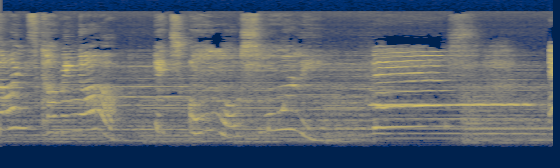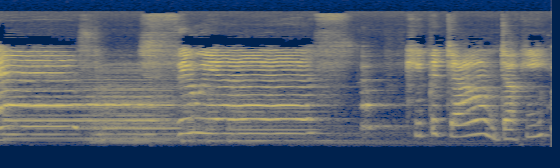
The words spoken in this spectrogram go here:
sun's coming up. It's almost morning. This is Serious! Keep it down, Ducky.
